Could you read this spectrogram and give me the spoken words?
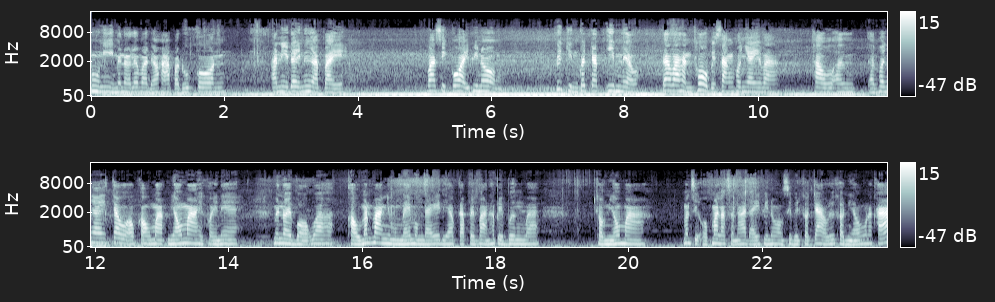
นูนี่ไม่น้อยแล้วว่าเดี๋ยวหาปลาดุกก่อน อันนี้ได้เนื้อไป ว่าสิก้อยพี่น้อง คือกินก็จับอิ่มแล้ว แต่ว่าหันโทรไปสั่งพ่อใหญ่ว่าเท่าอันอันพ่อใหญ่เจ้าเอาเขามาเหนียวมาให้ข่อยแน่ไม่น้อยบอกว่าเขามันว่างอยู่มองไหนมองใดเดี๋ยวกลับไปบ้านเขาไปเบิ่งว่าเขาเหนียวมา มันสิออกมาลักษณะใดพี่น้องสิเป็นข้าวเจ้าหรือข้าวเหนียวนะคะ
